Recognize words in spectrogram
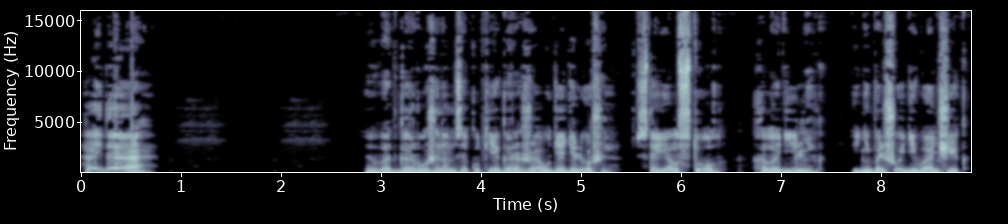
Айда! В отгороженном закутке гаража у дяди Леши стоял стол, холодильник и небольшой диванчик,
